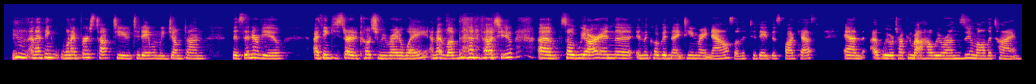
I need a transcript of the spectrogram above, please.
and I think when I first talked to you today, when we jumped on this interview, I think you started coaching me right away, and I love that about you. Um, so we are in the in the COVID nineteen right now, so to date this podcast, and we were talking about how we were on Zoom all the time.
